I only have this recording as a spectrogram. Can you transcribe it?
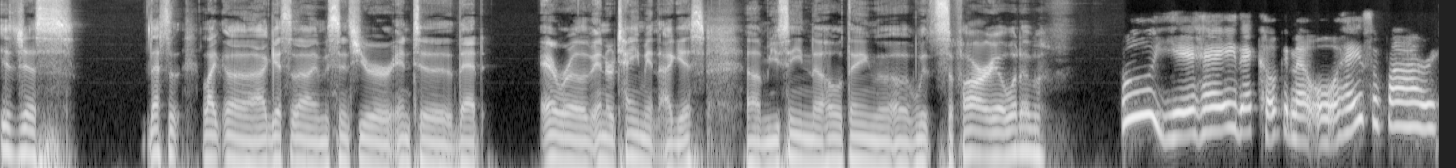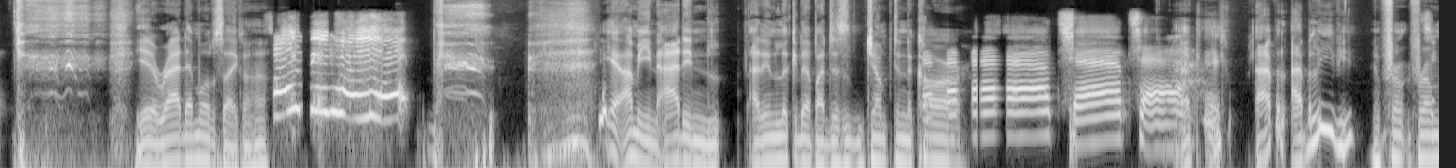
it's just that's a, like uh I guess um, since you're into that era of entertainment, I guess um you seen the whole thing uh, with Safaree or whatever. Oh yeah, hey, that coconut oil. Hey, Safaree. Yeah, ride that motorcycle, huh? Hey, big head. yeah, I mean, I didn't I didn't look it up. I just jumped in the car. Child, child, child. Okay. I, be- I believe you from from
